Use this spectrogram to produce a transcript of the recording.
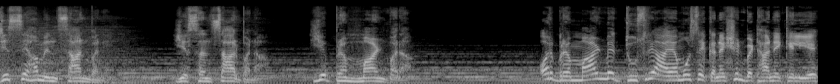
जिससे हम इंसान बने। ये संसार बना। ये ब्रह्मांड बना। और ब्रह्मांड में दूसरे आयामों से कनेक्शन बैठाने के लिए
